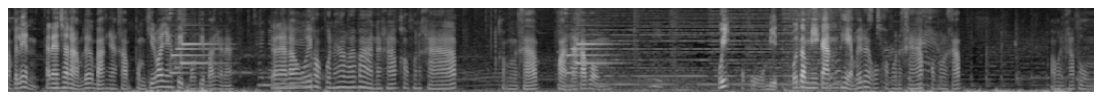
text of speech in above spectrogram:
ทำไปเล่นคะแนนฉลามเลิกบั๊กยังครับ ผมคิดว่ายังติดมงติดบั๊กอยู่นะดังนั้นเราอุ้ยขอบคุณ 500 บาทนะครับ ขอบคุณครับ ขอบคุณครับฝันนะครับผมบิดอุ้ยโอ้โหบิดโอ้แต่มีการแถมให้ด้วยโอ้ขอบคุณครับ ขอบคุณครับ ขอบคุณครับผม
